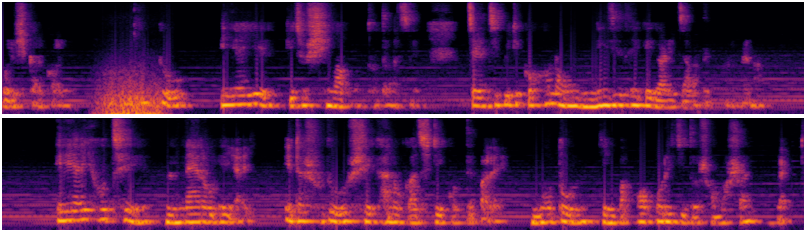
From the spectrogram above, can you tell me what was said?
পরিষ্কার করে। কিন্তু এআই এর কিছু সীমাবদ্ধতা আছে। চ্যাট জিপিটি কখনো নিজে থেকে গাড়ি চালাতে পারবে না। এআই হচ্ছে ন্যারো এআই এটা শুধু শেখানো কাজটি করতে পারে, নতুন কিংবা অপরিচিত সমস্যায় ব্যর্থ।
